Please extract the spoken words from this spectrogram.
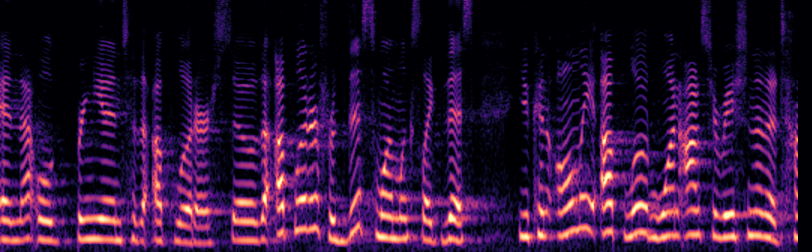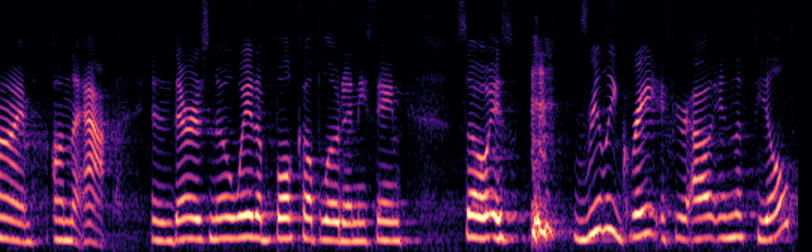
and that will bring you into the uploader. So the uploader for this one looks like this. You can only upload one observation at a time on the app, and there is no way to bulk upload anything. So it's really great if you're out in the field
